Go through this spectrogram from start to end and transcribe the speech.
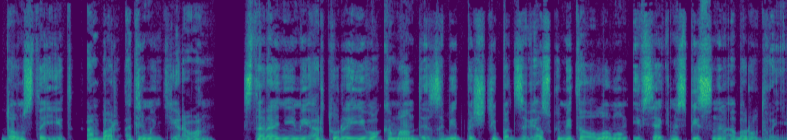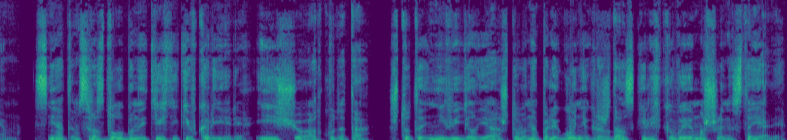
Дом стоит, амбар отремонтирован. Стараниями Артура и его команды забит почти под завязку металлоломом и всяким списанным оборудованием, снятым с раздолбанной техники в карьере и еще откуда-то. Что-то не видел я, чтобы на полигоне гражданские легковые машины стояли.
